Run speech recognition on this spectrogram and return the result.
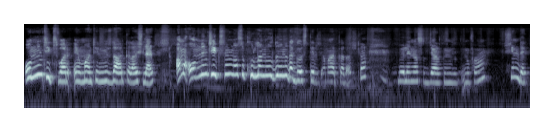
Omnitix var envanterinizde arkadaşlar. Ama Omnitix'in nasıl kullanıldığını da göstereceğim arkadaşlar. Böyle nasıl cardını falan. Şimdi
